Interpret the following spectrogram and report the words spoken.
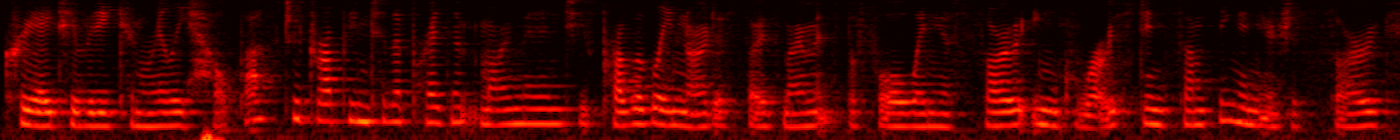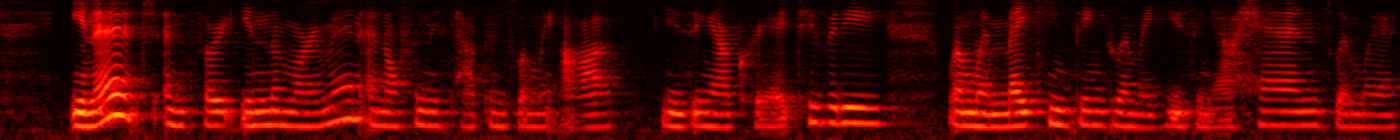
creativity can really help us to drop into the present moment. You've probably noticed those moments before when you're so engrossed in something and you're just so in it and so in the moment. And often this happens when we are using our creativity, when we're making things, when we're using our hands, when we're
